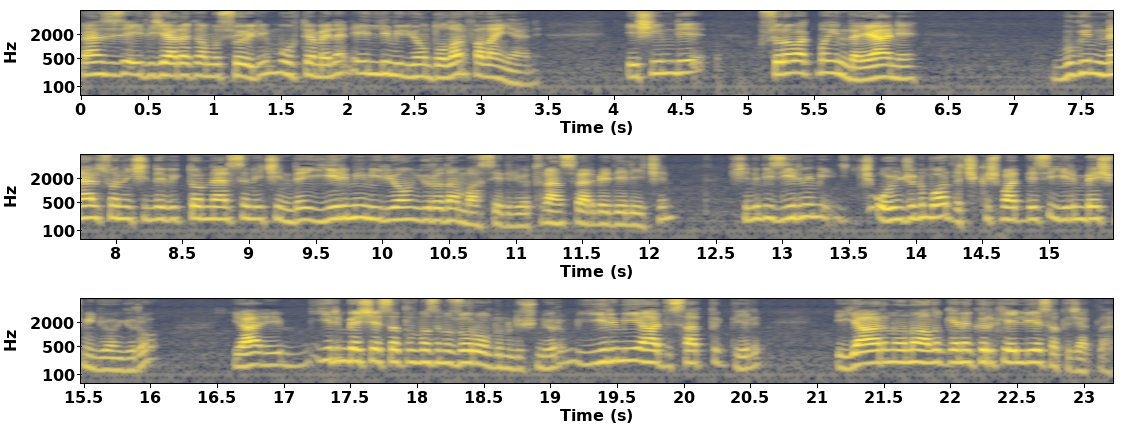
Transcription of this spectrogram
ben size edeceği rakamı söyleyeyim. Muhtemelen 50 milyon dolar falan yani. E şimdi kusura bakmayın da yani bugün Nelson içinde Victor Nelson içinde 20 milyon eurodan bahsediliyor transfer bedeli için. Şimdi biz 20 mi- oyuncunun bu arada çıkış maddesi 25 milyon euro. Yani 25'e satılmasının zor olduğunu düşünüyorum. 20'ye hadi sattık diyelim. E yarın onu alıp gene 40-50'ye satacaklar.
